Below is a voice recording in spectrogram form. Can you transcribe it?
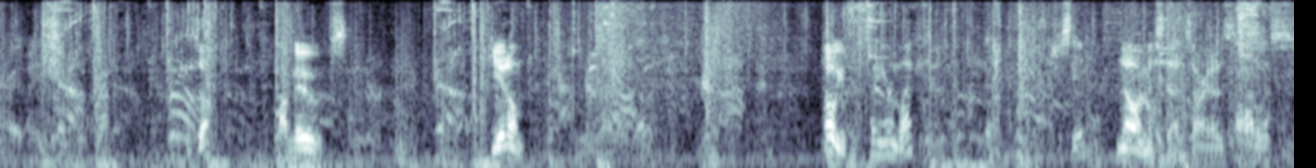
Alright, I need to get my moves down. What's up? My moves. Get him. I got it. Oh, you're fighting Erron Black again. Did you see him? No, I missed that. Sorry, I was, Oh, I was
